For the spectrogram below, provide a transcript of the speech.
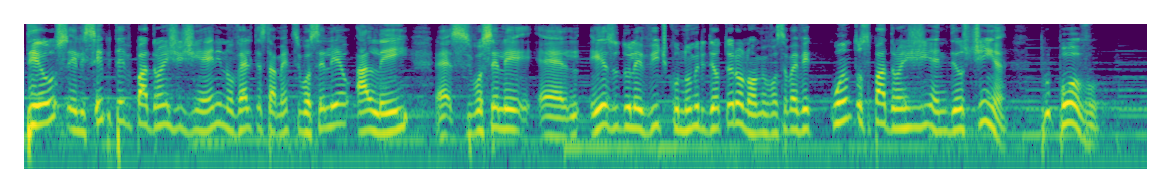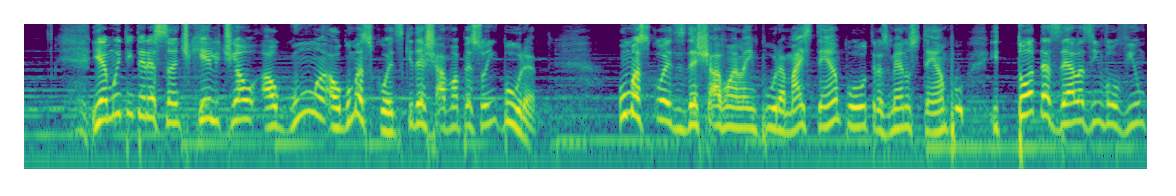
Deus, ele sempre teve padrões de higiene no Velho Testamento. Se você ler a lei, é, se você ler é, Êxodo, Levítico, Número e Deuteronômio, você vai ver quantos padrões de higiene Deus tinha para o povo. E é muito interessante que ele tinha alguma, algumas coisas que deixavam a pessoa impura. Umas coisas deixavam ela impura mais tempo, outras menos tempo, e todas elas envolviam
